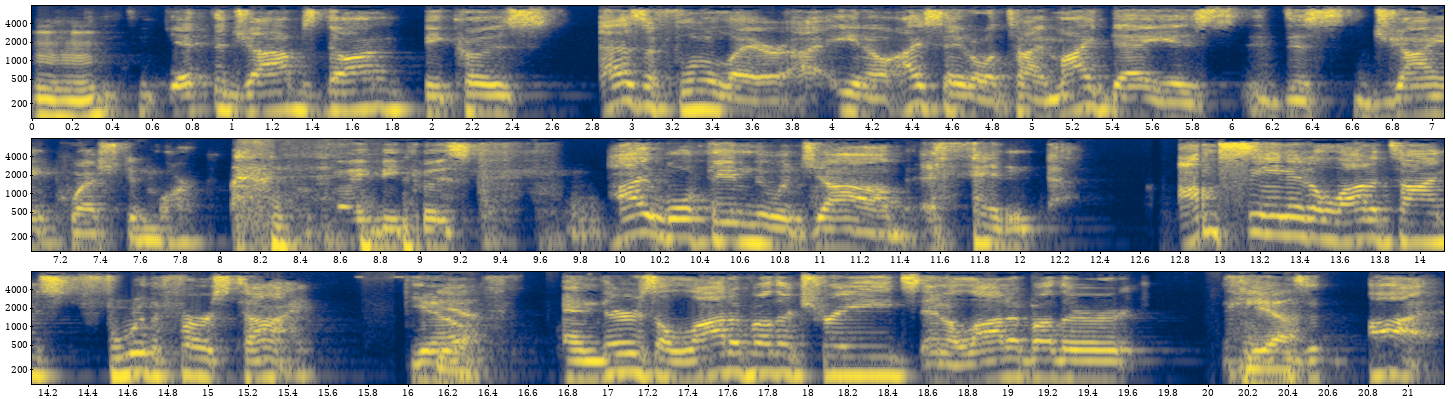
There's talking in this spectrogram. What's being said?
mm-hmm. to get the jobs done because as a floor layer, I, you know, I say it all the time. My day is this giant question mark, okay? because I walk into a job and I'm seeing it a lot of times for the first time, you know, yeah. and there's a lot of other trades and a lot of other hands yeah. in the pot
